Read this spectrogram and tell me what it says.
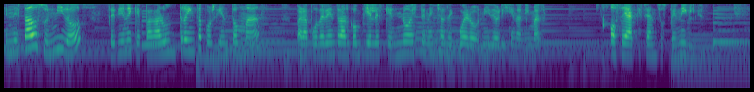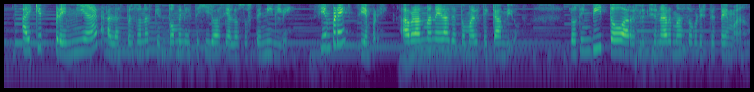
En Estados Unidos se tiene que pagar un 30% más para poder entrar con pieles que no estén hechas de cuero ni de origen animal, o sea que sean sostenibles. Hay que premiar a las personas que tomen este giro hacia lo sostenible. Siempre, siempre, habrán maneras de tomar este cambio. Los invito a reflexionar más sobre este tema,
